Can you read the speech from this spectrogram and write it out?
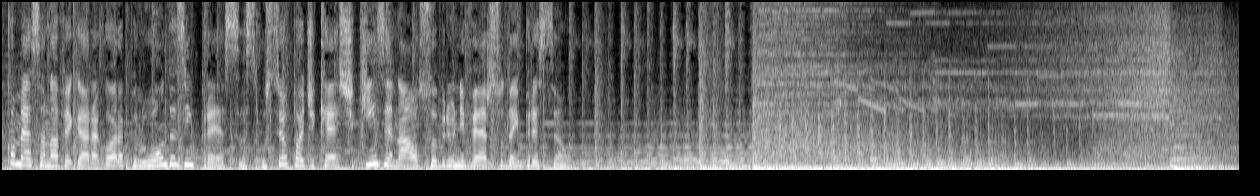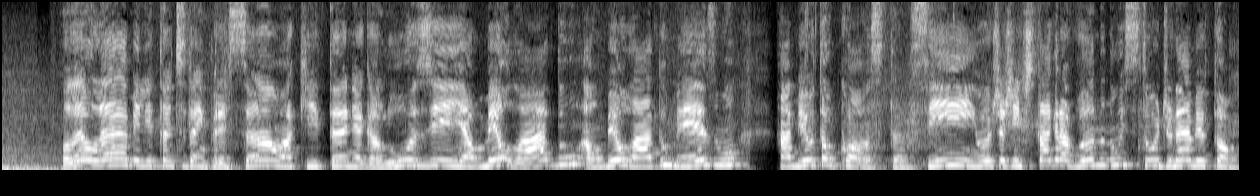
começa a navegar agora pelo Ondas Impressas, o seu podcast quinzenal sobre o universo da impressão. Olé, olé, militantes da impressão, aqui Tânia Galuzzi e ao meu lado, ao meu lado mesmo, Hamilton Costa. Sim, hoje a gente está gravando num estúdio, né, Hamilton?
